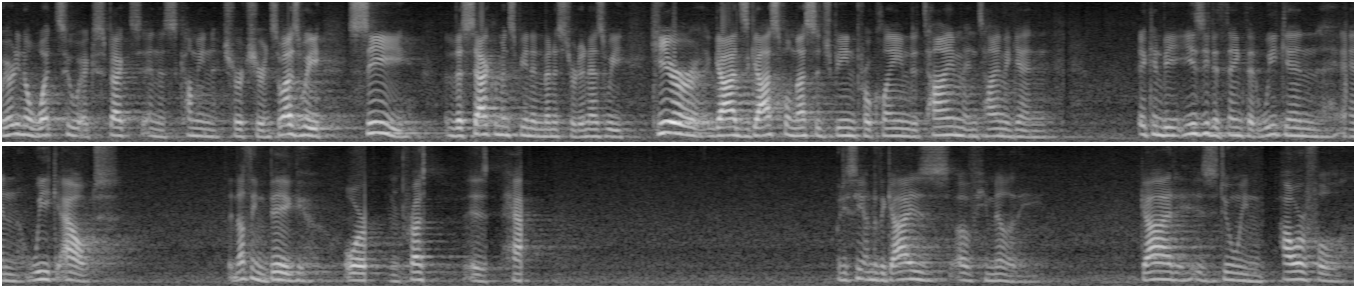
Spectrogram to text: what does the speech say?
We already know what to expect in this coming church year. And so, as we see the sacraments being administered and as we hear God's gospel message being proclaimed time and time again, it can be easy to think that week in and week out, that nothing big or impressive is happening. But you see, under the guise of humility, God is doing powerful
